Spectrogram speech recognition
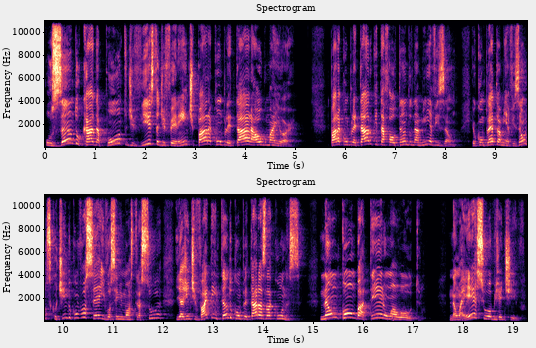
usando cada ponto de vista diferente para completar algo maior. Para completar o que está faltando na minha visão. Eu completo a minha visão discutindo com você e você me mostra a sua e a gente vai tentando completar as lacunas. Não combater um ao outro. Não é esse o objetivo.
